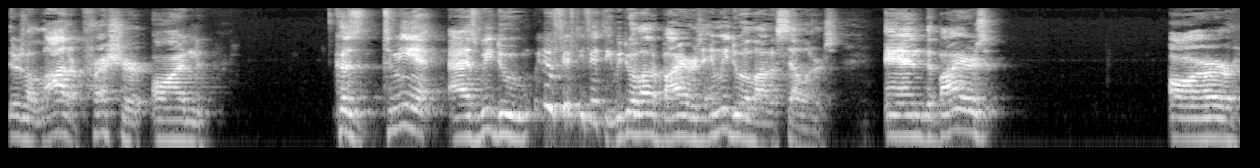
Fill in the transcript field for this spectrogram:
there's a lot of pressure on because to me, as we do, we do 50 50. We do a lot of buyers and we do a lot of sellers. And the buyers are,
